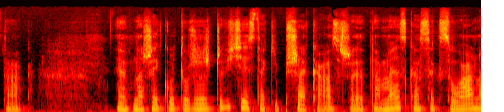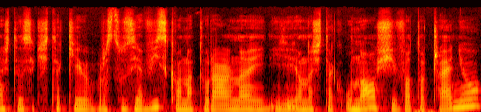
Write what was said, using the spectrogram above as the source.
tak? W naszej kulturze rzeczywiście jest taki przekaz, że ta męska seksualność to jest jakieś takie po prostu zjawisko naturalne i, i ono się tak unosi w otoczeniu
